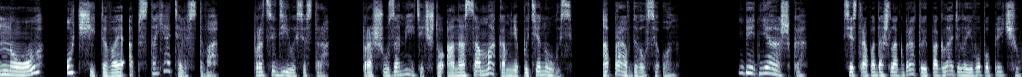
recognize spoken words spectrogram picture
«Ну, учитывая обстоятельства», — процедила сестра. «Прошу заметить, что она сама ко мне потянулась», — оправдывался он. «Бедняжка», — сестра подошла к брату и погладила его по плечу.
